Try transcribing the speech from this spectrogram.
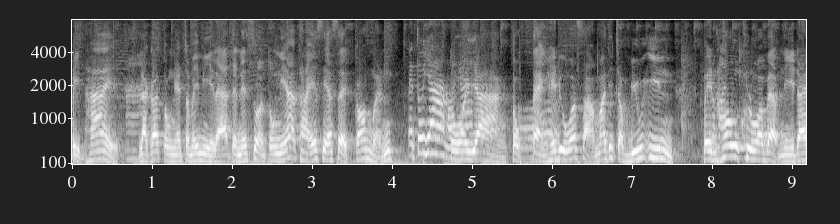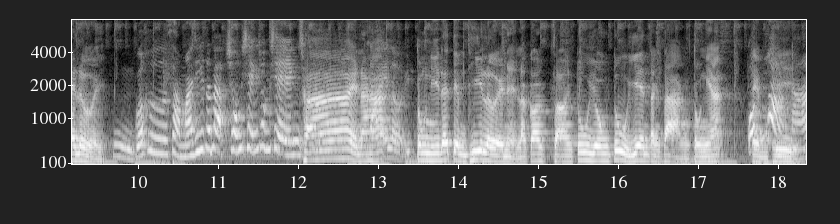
ปิดให้ อ่า แล้วก็ตรงเนี้ยจะไม่มีแล้ว แต่ในส่วนตรงเนี้ยทาง s อ s ก็เหมือนเป็นตัวอย่างแล้วกัน ตัวอย่างตกแต่งให้ดูว่าสามารถที่จะ built in เป็นห้องครัวแบบนี้ได้เลยโอ้โหก็คือสามารถที่จะแบบชงเชงชงเชงใช่นะฮะ ได้เลยตรงนี้ได้เต็มที่เลยเนี่ย แล้วก็จางตู้ยงตู้เย็นต่างๆ ตรงเนี้ยกว้าเต็งมขวางที่นะ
